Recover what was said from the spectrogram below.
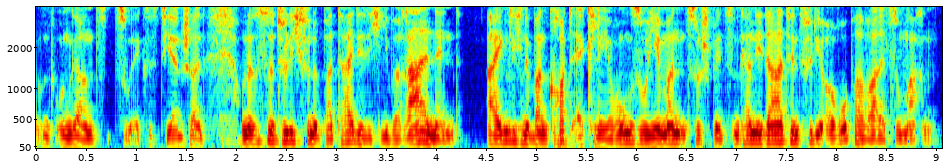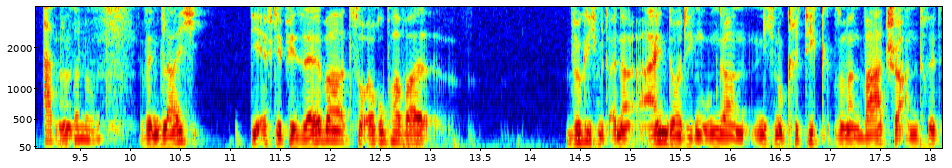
und Ungarn zu, zu existieren scheint. Und das ist natürlich für eine Partei, die sich liberal nennt, eigentlich eine Bankrotterklärung, so jemanden zur Spitzenkandidatin für die Europawahl zu machen. Absolut. Wenngleich die FDP selber zur Europawahl wirklich mit einer eindeutigen Ungarn nicht nur Kritik, sondern Watsche antritt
